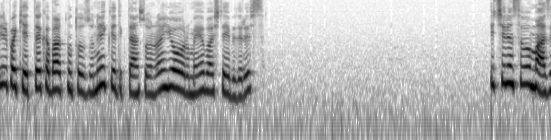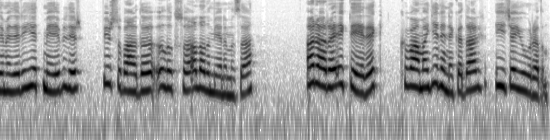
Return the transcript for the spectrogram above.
Bir pakette kabartma tozunu ekledikten sonra yoğurmaya başlayabiliriz. İçinin sıvı malzemeleri yetmeyebilir. Bir su bardağı ılık su alalım yanımıza. Ara ara ekleyerek kıvama gelene kadar iyice yoğuralım.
